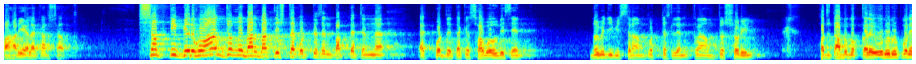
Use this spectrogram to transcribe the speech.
পাহাড়ি এলাকার সাপ। সাপটি বের হওয়ার জন্য বারবার চেষ্টা করতেছেন, পারতেছেন না। এক পর্যায়ে তাকে সবল দিছেন। নবীজি বিশ্রাম করতেছিলেন, ক্লান্ত শরীর। হজরত আবু বক্করে উরুর উপরে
